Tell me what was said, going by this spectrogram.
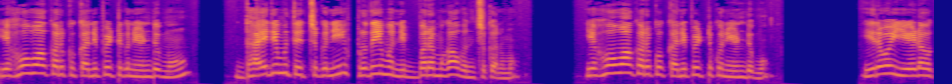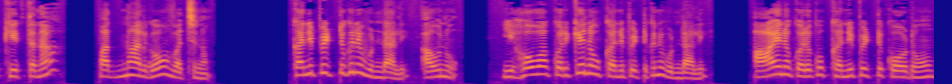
యహోవా కొరకు కనిపెట్టుకుని ఉండుము ధైర్యము తెచ్చుకుని హృదయము నిబ్బరముగా ఉంచుకొనుము. యహోవా కొరకు కనిపెట్టుకుని ఉండుము. ఇరవై ఏడవ కీర్తన పద్నాలుగవ వచనం. కనిపెట్టుకుని ఉండాలి. అవును యహోవా కొరికే నువ్వు కనిపెట్టుకుని ఉండాలి. ఆయన కొరకు కనిపెట్టుకోవడం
